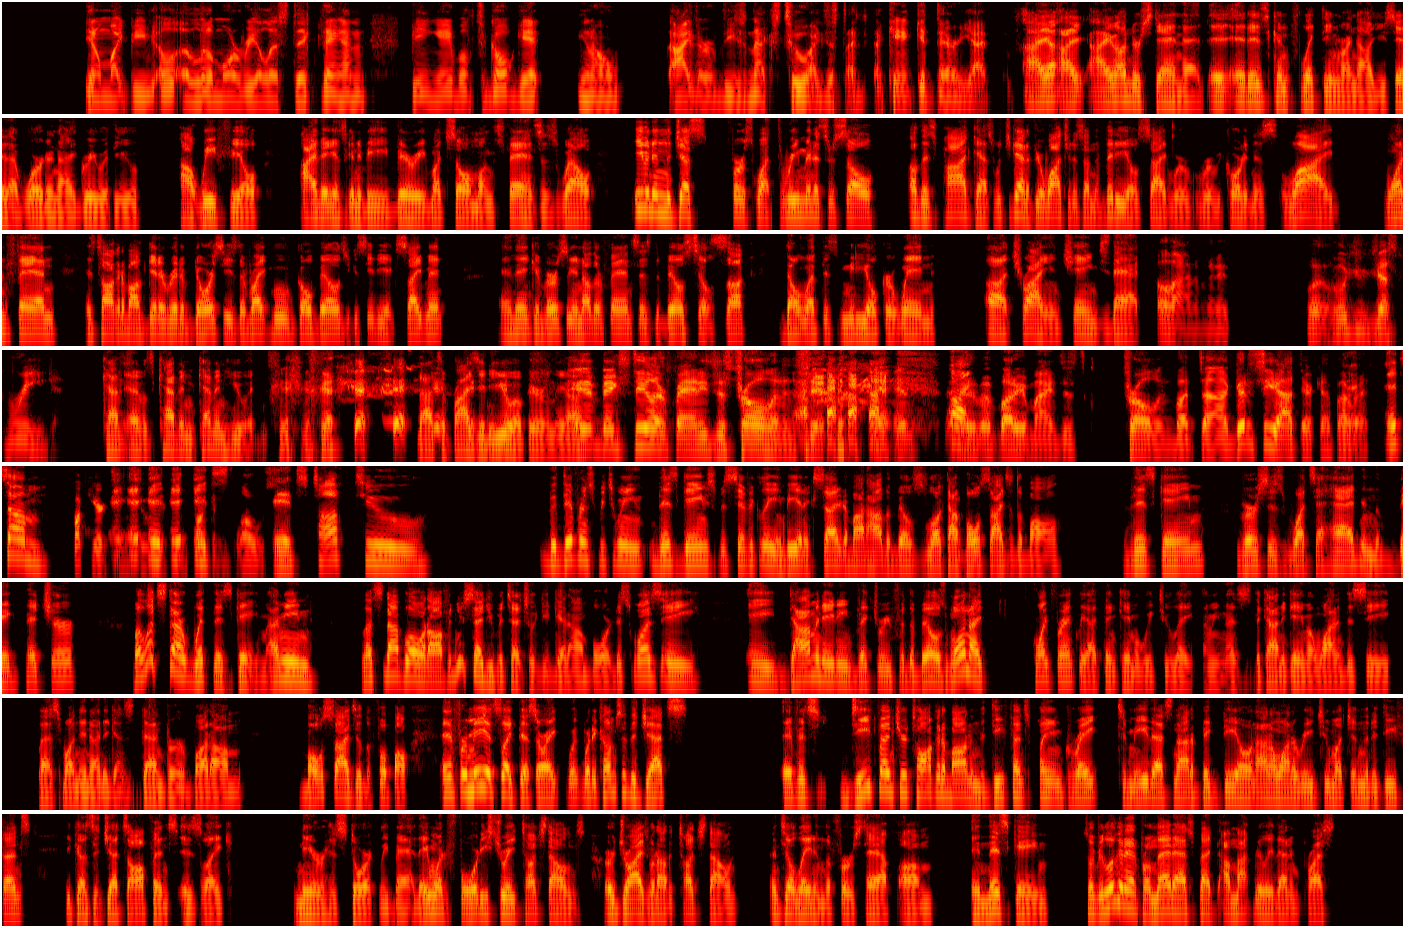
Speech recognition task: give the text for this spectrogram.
you know, might be a, a little more realistic than being able to go get, you know, either of these next two. I just I, I can't get there yet. I I, I understand that it, it is conflicting right now. You say that word, and I agree with you. How we feel, I think it's going to be very much so amongst fans as well. Even in the just first what three minutes or so of this podcast, which again, if you're watching this on the video side, we're we're recording this live. One fan is talking about getting rid of Dorsey is the right move. Go Bills. You can see the excitement. And then conversely, another fan says the Bills still suck. Don't let this mediocre win uh, try and change that. Hold on a minute. Who would you just read? Kev, it was Kevin Kevin Hewitt. Not surprising to you, apparently. Huh? He's a big Steeler fan. He's just trolling and shit. and, right. A buddy of mine just trolling. But uh, good to see you out there, Kev. All right. It's um. Fuck your team. It, it, it, it's blows. It's tough to the difference between this game specifically and being excited about how the Bills looked on both sides of the ball, this game versus what's ahead in the big picture. But let's start with this game. I mean, let's not blow it off. And you said you potentially could get on board. This was a a dominating victory for the Bills. One, I quite frankly, I think came a week too late. I mean, that's the kind of game I wanted to see last Monday night against Denver. But um, both sides of the football. And for me, it's like this. All right, when it comes to the Jets, if it's defense you're talking about and the defense playing great, to me, that's not a big deal. And I don't want to read too much into the defense because the Jets offense is like near historically bad. They went 40 straight touchdowns or drives without a touchdown until late in the first half um, in this game. So if you're looking at it from that aspect, I'm not really that impressed.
